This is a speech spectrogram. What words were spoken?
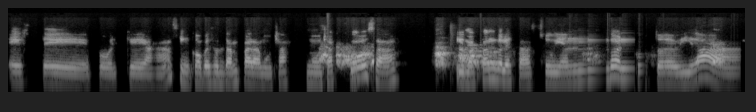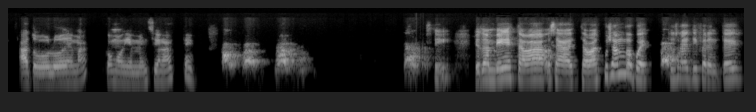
este, porque, ajá, cinco pesos dan para muchas, muchas cosas, y más cuando le estás subiendo el costo de vida a, todo lo demás, como bien mencionaste. Sí, yo también estaba, o sea, estaba escuchando, pues, tú sabes, diferentes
